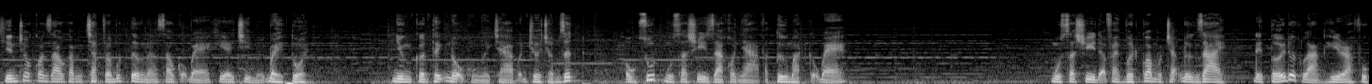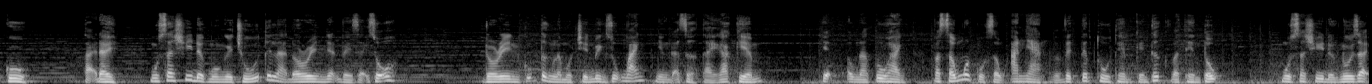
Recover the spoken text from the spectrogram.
khiến cho con dao găm chặt vào bức tường đằng sau cậu bé khi ấy chỉ mới 7 tuổi. Nhưng cơn thịnh nộ của người cha vẫn chưa chấm dứt. Ông rút Musashi ra khỏi nhà và tư mặt cậu bé. Musashi đã phải vượt qua một chặng đường dài để tới được làng Hirafuku. Tại đây, Musashi được một người chú tên là Dorin nhận về dạy dỗ. Dorin cũng từng là một chiến binh dũng mãnh nhưng đã rửa tay gác kiếm. Hiện ông đang tu hành và sống một cuộc sống an nhàn với việc tiếp thu thêm kiến thức và thiền tụng. Musashi được nuôi dạy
